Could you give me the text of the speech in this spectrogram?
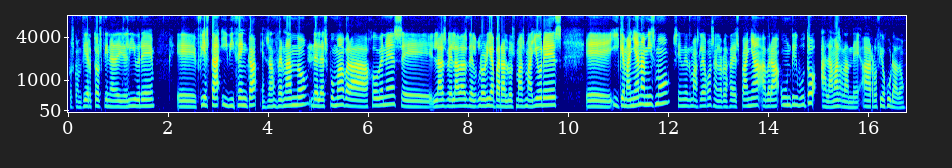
pues, conciertos, cine al aire libre, eh, fiesta ibicenca en San Fernando de la espuma para jóvenes, eh, las veladas del Gloria para los más mayores, eh, y que mañana mismo, sin ir más lejos, en la Plaza de España habrá un tributo a la más grande, a Rocío Jurado.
